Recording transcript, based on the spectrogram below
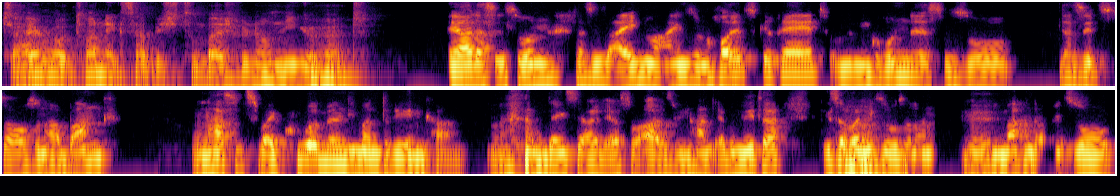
Gyrotonics habe ich zum Beispiel noch nie gehört. Ja, das ist so ein, das ist eigentlich nur ein so ein Holzgerät und im Grunde ist es so, da sitzt du auf so einer Bank und dann hast du zwei Kurbeln, die man drehen kann. dann denkst du halt erst so, ah, das ist wie ein Handergometer, ist aber Aha. nicht so, sondern nee. die machen damit so,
